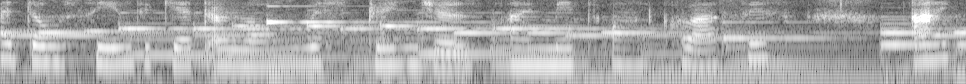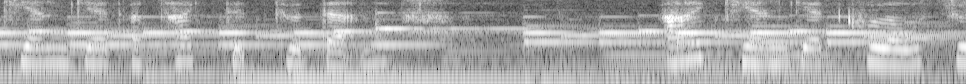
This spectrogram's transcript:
I don't seem to get along with strangers I meet on classes. I can't get attracted to them. I can't get close to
